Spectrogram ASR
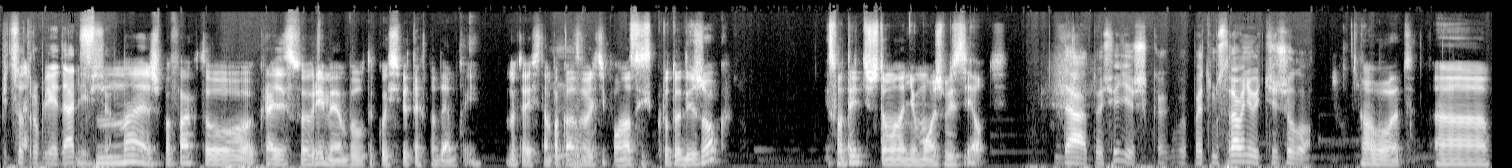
500 рублей дали и все. Знаешь, по факту, Crysis в свое время был такой себе технодемкой. Ну, то есть там показывали, типа, у нас есть крутой движок, и смотрите, что мы на нем можем сделать. Да, то есть, видишь, как бы, поэтому сравнивать тяжело. Вот. А,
